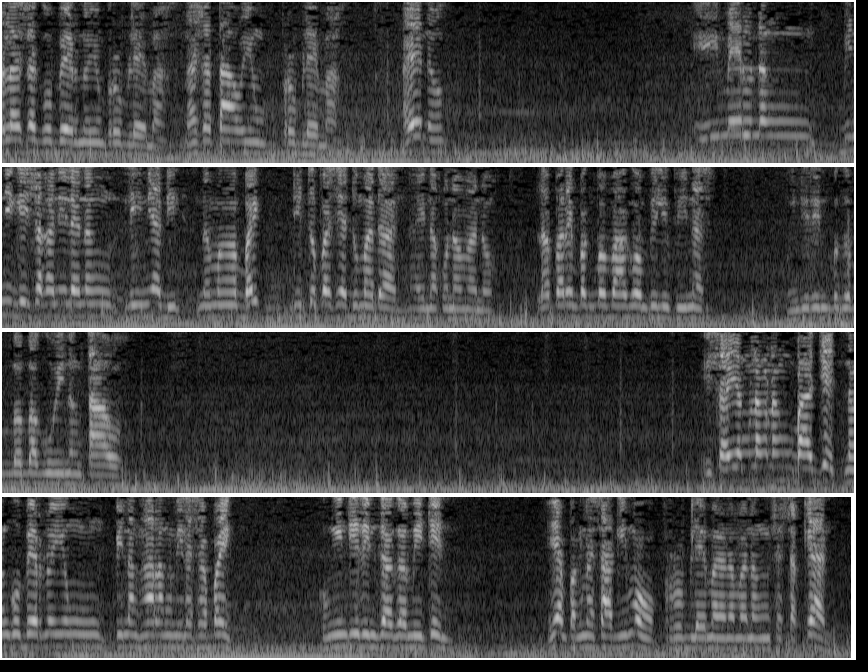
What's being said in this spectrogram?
Wala sa gobyerno yung problema. Nasa tao yung problema. Ayan oh. Eh, meron ng binigay sa kanila ng linya di, ng mga bike. Dito pa siya dumadaan. Ay naku naman oh. Wala pa rin pagbabago ang Pilipinas. Hindi rin bag- babaguhin ng tao. Isayang lang ng budget ng gobyerno yung pinangharang nila sa bike kung hindi rin gagamitin. Yan, pag nasagi mo, problema na naman ng sasakyan.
